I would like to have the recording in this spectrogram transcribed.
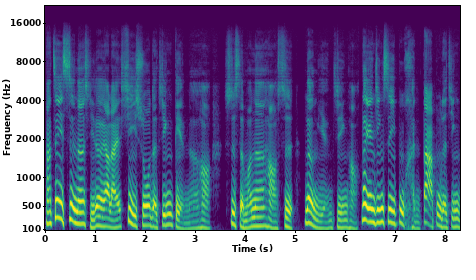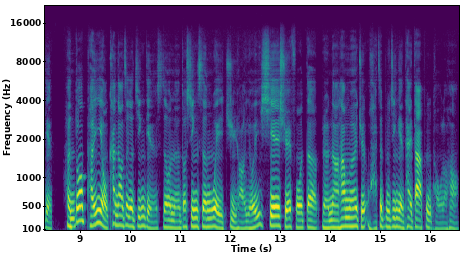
那这一次呢，喜乐要来细说的经典呢，哈，是什么呢？哈，是《楞严经》哈，《楞严经》是一部很大部的经典。很多朋友看到这个经典的时候呢，都心生畏惧哈。有一些学佛的人呢，他们会觉得哇，这部经典太大部头了哈，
